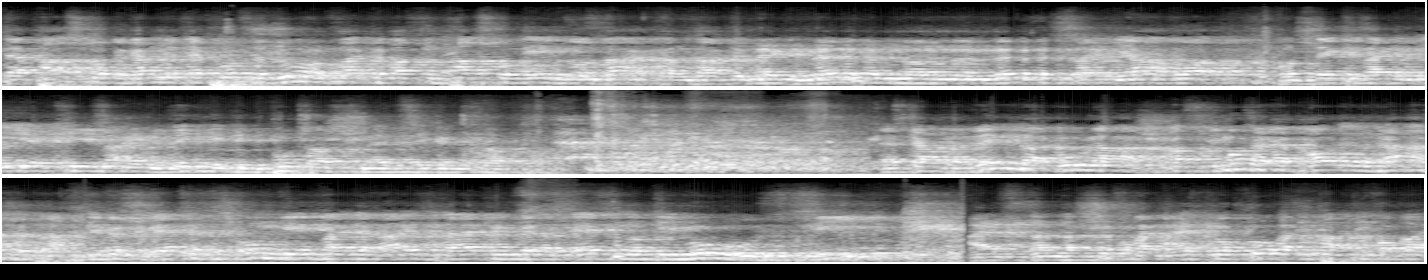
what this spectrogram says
Der Pastor begann mit der Prozedur und sagte, was ein Pastor eben so sagt. Dann sagte McManaman und Ninemis sein Ja-Wort und steckte seinem Ehekäse einen Ring in den butterschmelzigen Körper. Es gab Rindergulasch, was die Mutter der Braut in Rage brachte. Sie beschwerte sich umgehend bei der Reiseleitung über das Essen und die Musik. Als dann das Schiff auf ein Eisblock fuhr, war die Party vorbei.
